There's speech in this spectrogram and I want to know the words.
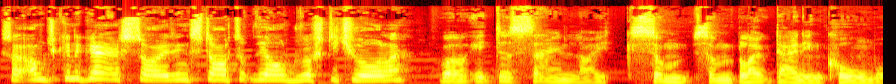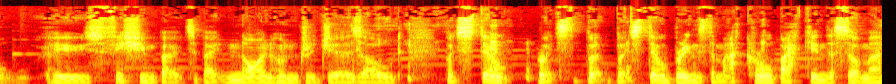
So I'm just going to go outside and start up the old rusty trawler. Well, it does sound like some some bloke down in Cornwall whose fishing boat's about nine hundred years old, but still but but but still brings the mackerel back in the summer.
